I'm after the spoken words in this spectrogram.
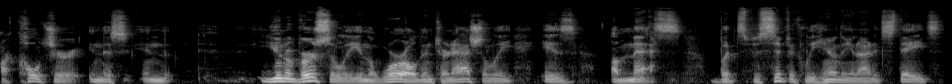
our culture in this in universally in the world internationally is a mess but specifically here in the United States,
